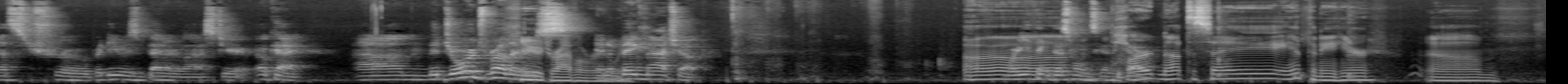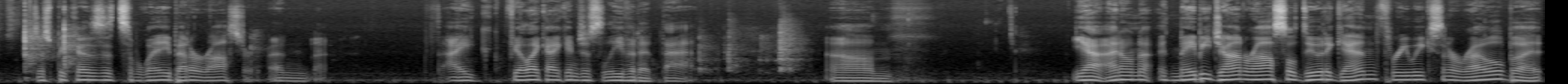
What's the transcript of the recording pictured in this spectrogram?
That's true, but he was better last year. Okay. Um, the George brothers Huge rivalry in a big week. matchup. Uh, Where do you think this one's gonna go? Hard not to say Anthony here, um, just because it's a way better roster, and I feel like I can just leave it at that. Um, yeah, I don't know. Maybe John Ross will do it again three weeks in a row, but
